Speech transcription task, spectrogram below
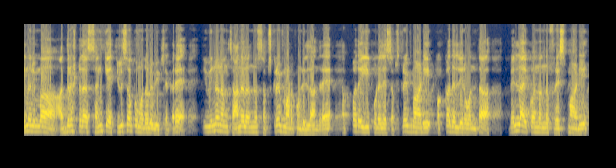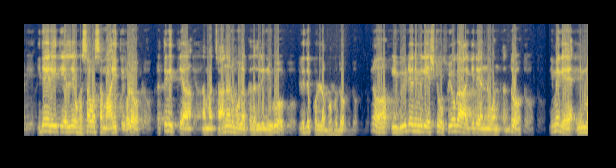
ಇನ್ನು ನಿಮ್ಮ ಅದೃಷ್ಟದ ಸಂಖ್ಯೆ ತಿಳಿಸೋಕು ಮೊದಲು ವೀಕ್ಷಕರೇ ನೀವು ಇನ್ನು ನಮ್ಮ ಚಾನೆಲ್ ಅನ್ನು ಸಬ್ಸ್ಕ್ರೈಬ್ ಮಾಡ್ಕೊಂಡಿಲ್ಲ ಅಂದ್ರೆ ತಪ್ಪದ ಈ ಕೂಡಲೇ ಸಬ್ಸ್ಕ್ರೈಬ್ ಮಾಡಿ, ಪಕ್ಕದಲ್ಲಿರುವಂತ ಬೆಲ್ ಐಕಾನ್ ಅನ್ನು ಪ್ರೆಸ್ ಮಾಡಿ. ಇದೇ ರೀತಿಯಲ್ಲಿ ಹೊಸ ಹೊಸ ಮಾಹಿತಿಗಳು ಪ್ರತಿನಿತ್ಯ ನಮ್ಮ ಚಾನೆಲ್ ಮೂಲಕದಲ್ಲಿ ನೀವು ತಿಳಿದುಕೊಳ್ಳಬಹುದು. ಇನ್ನು ಈ ವಿಡಿಯೋ ನಿಮಗೆ ಎಷ್ಟು ಉಪಯೋಗ ಆಗಿದೆ ಅನ್ನುವಂಥದ್ದು ನಿಮಗೆ ನಿಮ್ಮ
